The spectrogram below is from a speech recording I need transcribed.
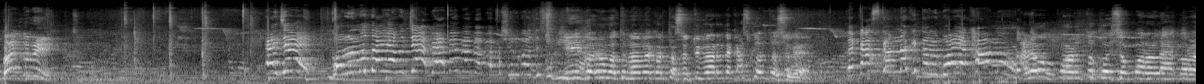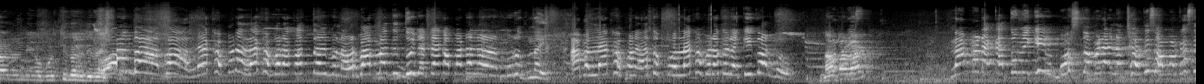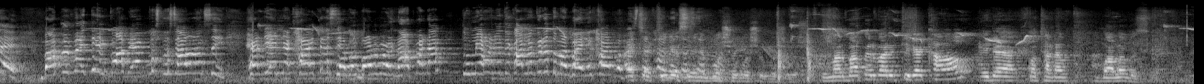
কই তুমি? এই যে গরুর মতো আই আমি যা বে বে বে বে বে শুরু করে দিছি কি করো মত ভাবে করতেছ? তুমি আর কাজ করতেছ কে কাজ কাম নাকি তাহলে বইয়া খাওয়ানো। আরে পরে তো কইছ পড়ালেখা করার ভর্তি করে দিবে ও বাবা লেখাপড়া লেখাপড়া করতে হইব না ওর বাপ মা যে দুইটা টাকা পাঠানোর মুরুদ নাই আবার লেখাপড়া এত প- লেখাপড়া করে কি করব? না পারাক না পারে কা তুমি কি বস্তা বেড়াইলে ছাতিস আমার কাছে? বাপের থেকে কবে এক বস্তা চাউল আনছি? হেডি এনে খাইতেছি আবার বড় বড় না পারা তুমি এখন এতে কামে করে তোমার বাইরে খাওয়াবো আচ্ছা ঠিক আছে বসো বসো বসো। তোমার বাপের বাড়ি থেকে খাওয়াও এটা কথাটা ভালো গেছে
